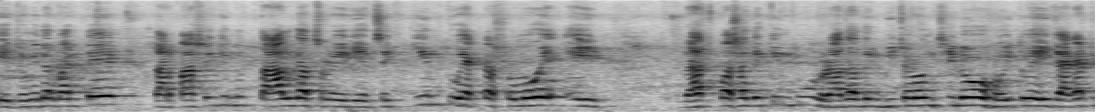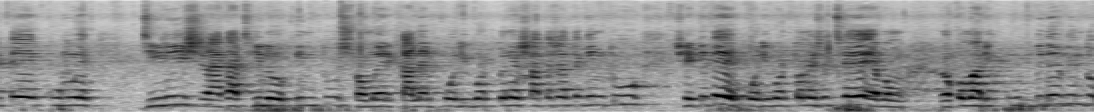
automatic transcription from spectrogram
এই জমিদার বাড়িতে, তার পাশে কিন্তু তাল গাছ রয়ে গিয়েছে। কিন্তু একটা সময় এই রাজপ্রাসাদে কিন্তু রাজাদের বিচরণ ছিল, হয়তো এই জায়গাটিতে কোনো এক জিনিস রাখা ছিল, কিন্তু সময়ের কালের পরিবর্তনের সাথে সাথে কিন্তু সেটিতে পরিবর্তন এসেছে এবং রকমারি উদ্ভিদেও কিন্তু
